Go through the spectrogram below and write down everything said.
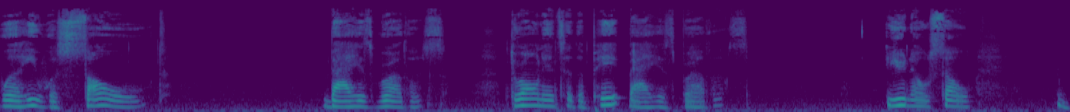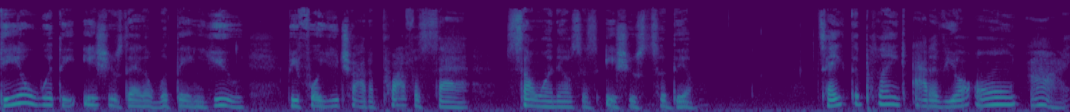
where he was sold by his brothers, thrown into the pit by his brothers. You know, so deal with the issues that are within you before you try to prophesy someone else's issues to them. Take the plank out of your own eye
